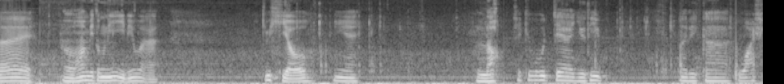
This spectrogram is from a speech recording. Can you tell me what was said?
เลยอ๋อมีตรงนี้อีกนี่หว่ากิ้วเขียวนี่ไงล็อกใช้กิ้วกุญแจอยู่ที่นาฬิกา watch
